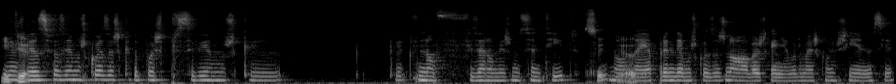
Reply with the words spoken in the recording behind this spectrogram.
e, e às vezes fazemos coisas que depois percebemos que, que não fizeram o mesmo sentido Sim, não, é. é? aprendemos coisas novas ganhamos mais consciência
